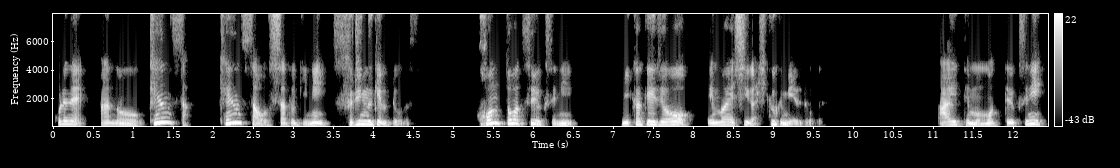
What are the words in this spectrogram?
これね、あの、検査、検査をしたときにすり抜けるってことです。本当は強いくせに、見かけ上 MIC が低く見えるってことです。アイテムを持ってるくせに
